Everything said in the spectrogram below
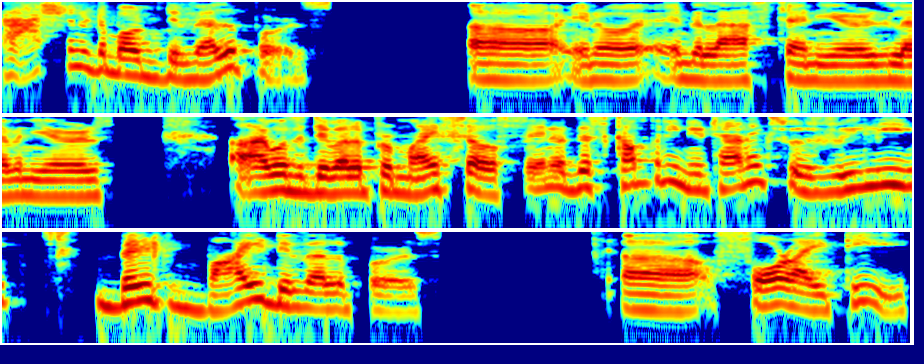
passionate about developers uh, you know in the last 10 years 11 years. I was a developer myself. You know this company nutanix was really built by developers for it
